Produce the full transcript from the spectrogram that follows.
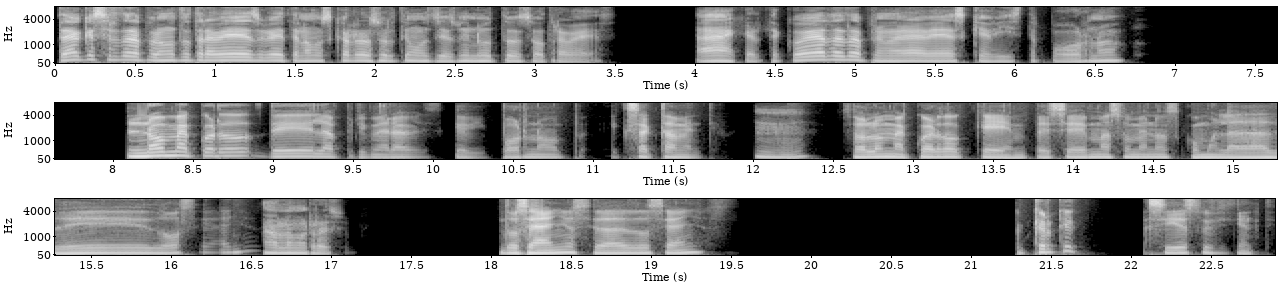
Tengo que hacerte la pregunta otra vez, güey. Tenemos que hablar los últimos 10 minutos otra vez. Ángel, ¿te acuerdas la primera vez que viste porno? No me acuerdo de la primera vez que vi porno exactamente. Solo me acuerdo que empecé más o menos como la edad de 12 años. Háblame recio. 12 años, edad de 12 años. Creo que así es suficiente.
